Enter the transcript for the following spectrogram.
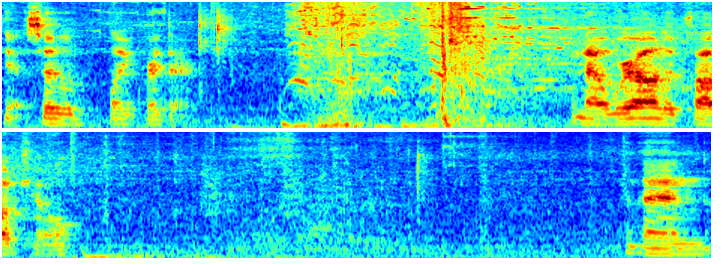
Yeah, so like right there. Now we're out of cloud kill. And then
